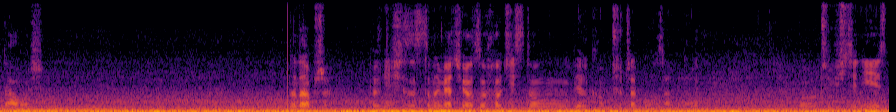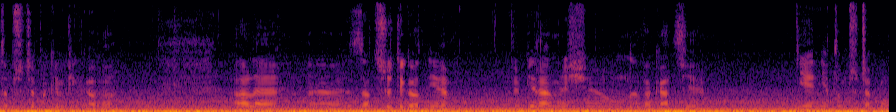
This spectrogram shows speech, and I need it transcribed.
Udało się. No dobrze. Pewnie się zastanawiacie o co chodzi z tą wielką przyczepą za mną. Bo oczywiście nie jest to przyczepa kempingowa. Ale za trzy tygodnie wybieramy się na wakacje. Nie, nie tą przyczepą.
